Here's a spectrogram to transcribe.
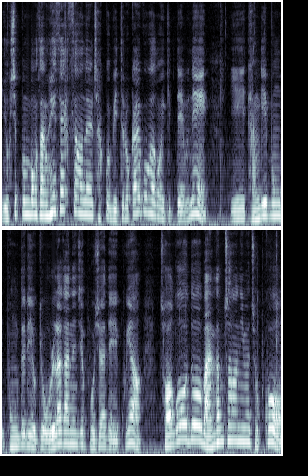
60분 봉상 회색 선을 자꾸 밑으로 깔고 가고 있기 때문에 이 단기 봉, 봉들이 여기 올라가는지 보셔야 되겠고요. 적어도 13,000원이면 좋고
